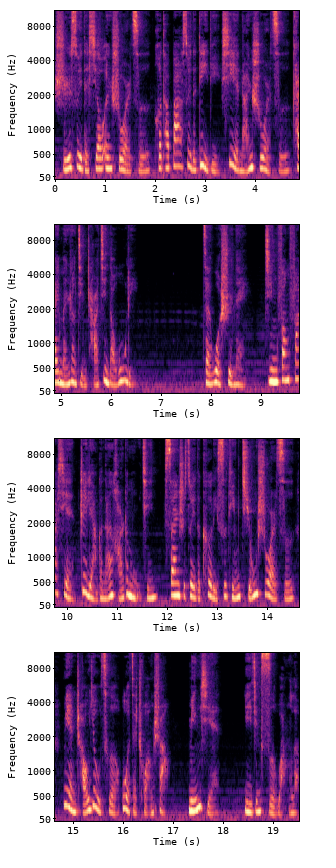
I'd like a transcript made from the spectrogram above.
十岁的肖恩·舒尔茨和他八岁的弟弟谢南·舒尔茨开门让警察进到屋里，在卧室内。警方发现这两个男孩的母亲，三十岁的克里斯汀·琼舒尔茨面朝右侧卧在床上，明显已经死亡了。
